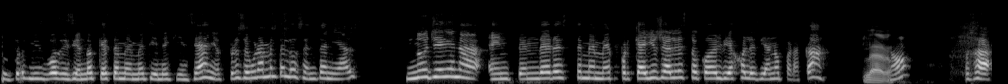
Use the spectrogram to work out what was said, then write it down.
nosotros mismos diciendo que este meme tiene 15 años, pero seguramente los centennials no lleguen a entender este meme porque a ellos ya les tocó el viejo lesbiano para acá, Claro. ¿no? O sea,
